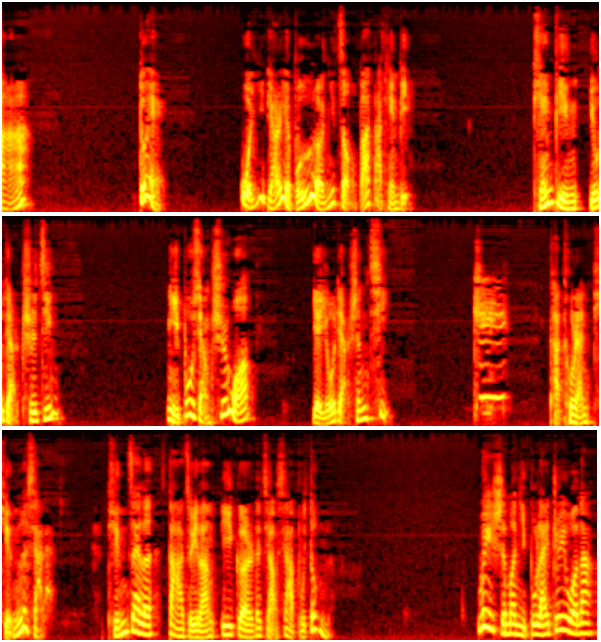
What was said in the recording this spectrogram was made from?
啊？对，我一点儿也不饿。你走吧，大甜饼。甜饼有点吃惊。你不想吃我，也有点生气。吱。他突然停了下来，停在了大嘴狼伊格尔的脚下不动了。为什么你不来追我呢？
